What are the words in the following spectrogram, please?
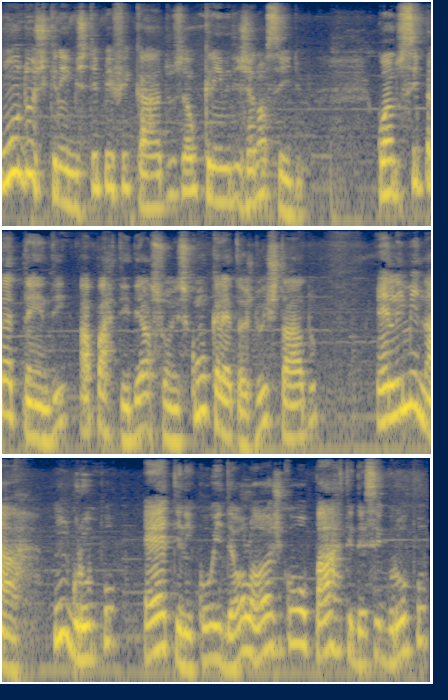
um dos crimes tipificados é o crime de genocídio, quando se pretende, a partir de ações concretas do Estado, eliminar um grupo étnico, ideológico ou parte desse grupo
